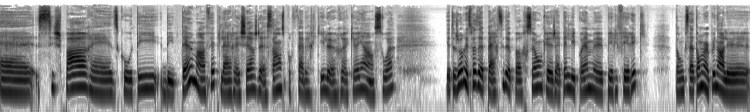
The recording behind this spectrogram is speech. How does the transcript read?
Euh, si je pars euh, du côté des thèmes, en fait, puis la recherche de sens pour fabriquer le recueil en soi, il y a toujours une espèce de partie de portion que j'appelle les poèmes euh, périphériques. Donc, ça tombe un peu dans le...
